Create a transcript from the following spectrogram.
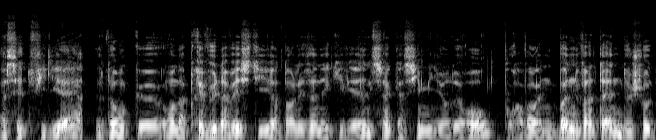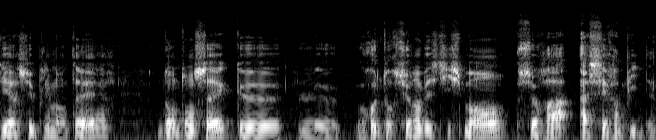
à cette filière. Donc euh, on a prévu d'investir dans les années qui viennent 5 à 6 millions d'euros pour avoir une bonne vingtaine de chaudières supplémentaires dont on sait que le retour sur investissement sera assez rapide.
